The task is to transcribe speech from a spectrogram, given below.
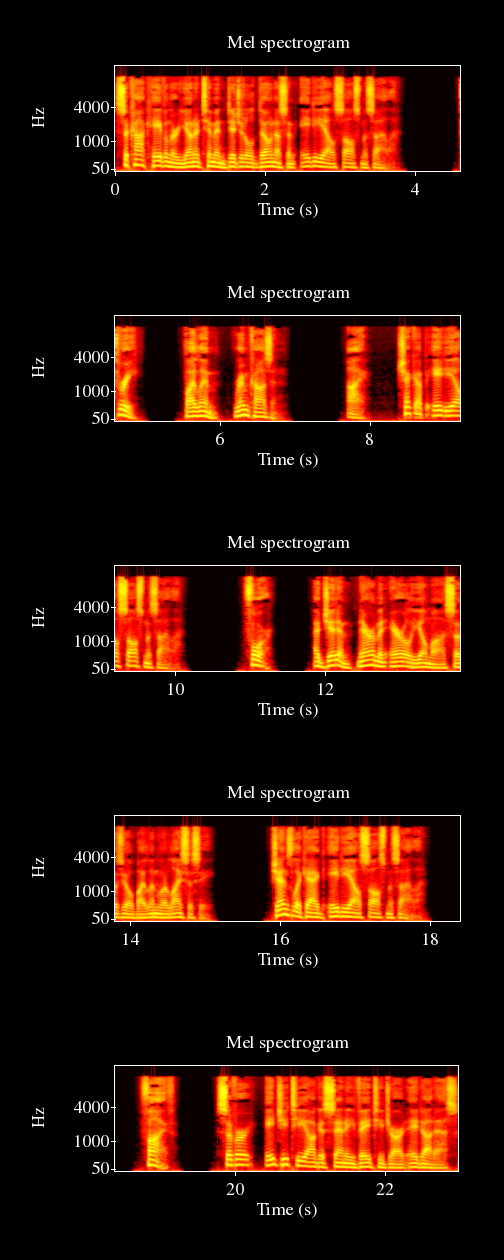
Sakak Havenler Yonatimin Digital Donusum ADL Sals Masala. 3. Vilim, Rim Kazan. I. Check up ADL Sals Masala. 4. Ajidim, Naraman Errol Yilma Sozial by Limler Lysisi. Genslik Ag ADL Sals Masila. 5. Sever, AGT August Sani Ve A.S.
